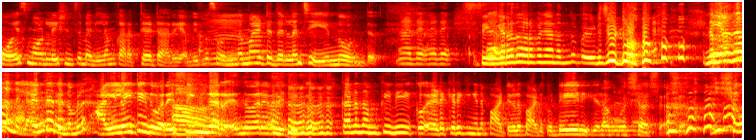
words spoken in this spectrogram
വോയിസ് മോഡുലേഷൻസും എല്ലാം കറക്റ്റ് ആയിട്ട് അറിയാം. ഇപ്പൊ സ്വന്തമായിട്ട് ഇതെല്ലാം ചെയ്യുന്നുണ്ട്. അതെ അതെ. സിംഗർ എന്ന് പറയുമ്പോ ഞാൻ ഒന്ന് പേടിച്ചിട്ടോ എന്താ നമ്മൾ ഹൈലൈറ്റ് ചെയ്ത് പറയും സിംഗർ എന്ന് പറയുമ്പോഴത്തേക്കും കാരണം നമുക്ക് ഇനി ഇടയ്ക്കിടയ്ക്ക് ഇങ്ങനെ പാട്ടുകൾ പാടിക്കൊണ്ടേയിരിക്കണം. ഈ ഷോ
